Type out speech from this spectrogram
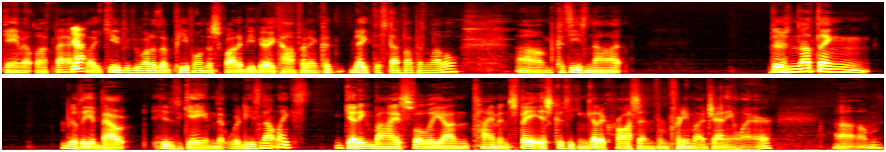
game at left back. Yeah. Like he would be one of the people in the squad I'd be very confident could make the step up in level, because um, he's not. There's nothing really about his game that would he's not like getting by slowly on time and space because he can get a cross in from pretty much anywhere. Um,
